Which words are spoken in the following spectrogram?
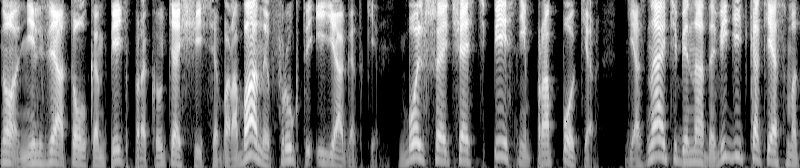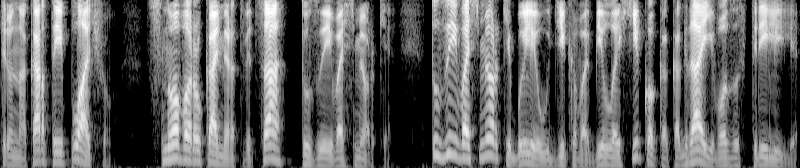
Но нельзя толком петь про крутящиеся барабаны, фрукты и ягодки. Большая часть песни про покер. Я знаю, тебе надо видеть, как я смотрю на карты и плачу. Снова рука мертвеца, тузы и восьмерки. Тузы и восьмерки были у дикого Билла Хикока, когда его застрелили.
